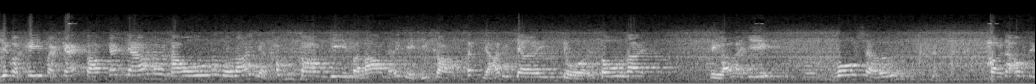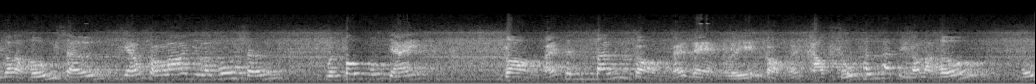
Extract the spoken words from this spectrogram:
Nhưng mà khi mà các con các cháu nó đâu nó vô đó giờ không còn gì mà lo nữa vậy chỉ còn sách vở đi chơi chùa đi tu thôi. Thì gọi là gì? Vô sự. Hồi đầu thì gọi là hữu sự. Giờ không còn lo gì là vô sự mình tu cũng vậy. Còn phải tinh tấn còn phải rèn luyện còn phải học đủ thứ hết thì gọi là hữu. Hữu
